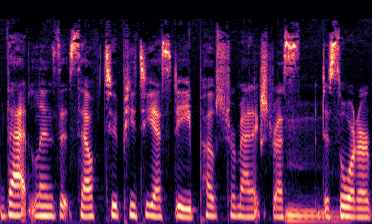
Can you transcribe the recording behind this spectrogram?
that lends itself to PTSD, post traumatic stress mm. disorder,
